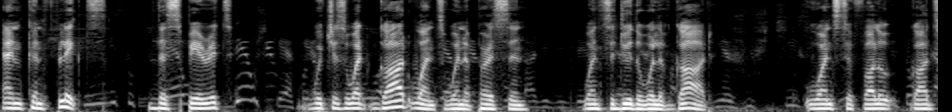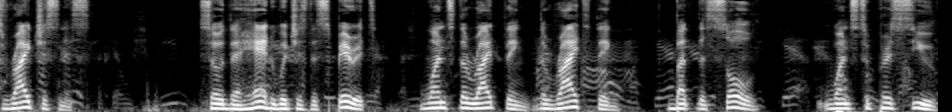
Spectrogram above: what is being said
and conflicts the spirit, which is what God wants when a person wants to do the will of God, wants to follow God's righteousness. So the head, which is the spirit, wants the right thing, the right thing, but the soul wants to pursue,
